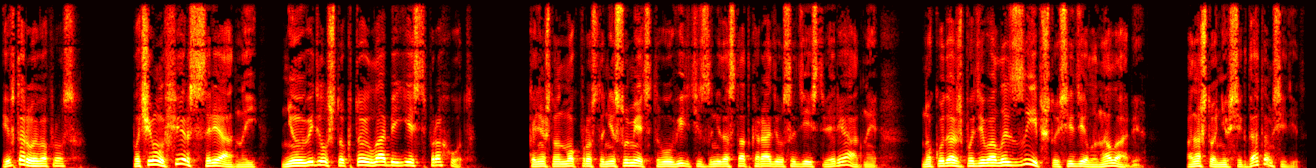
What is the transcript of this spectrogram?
И второй вопрос. Почему Ферзь с не увидел, что к той лабе есть проход? Конечно, он мог просто не суметь этого увидеть из-за недостатка радиуса действия Рядны, но куда же подевалась зыбь, что сидела на лабе? Она что, не всегда там сидит?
